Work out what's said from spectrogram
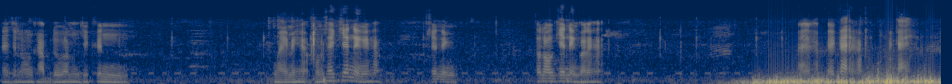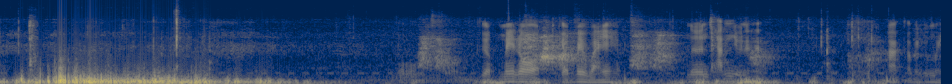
ดี๋ยวจะลองขับดูว่ามันจะขึ้นไหวไหมครับผมใช้เกียร์หนึ่งนะครับ เกียร์หนึ่งต้องลองเกียร์หนึ่งก่อนนะฮะไปครับใกล้ๆครับใกล้โอ้เกือบไม่รอดเกือบไม่ไหวครับเนินชันอยู่นะครับปากกลับไปตรงไหน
